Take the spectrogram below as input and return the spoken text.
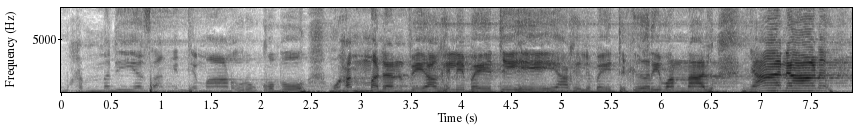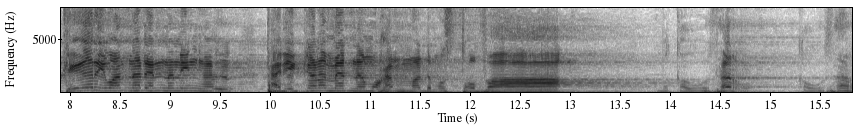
മുഹമ്മദീയ സാന്നിധ്യമാണ് മുഹമ്മദൻ കയറി വന്നാൽ ഞാനാണ് കേറി വന്നതെന്ന് നിങ്ങൾ ധരിക്കണമെന്ന് മുഹമ്മദ് മുസ്തഫ. കൗസർ കൗസർ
